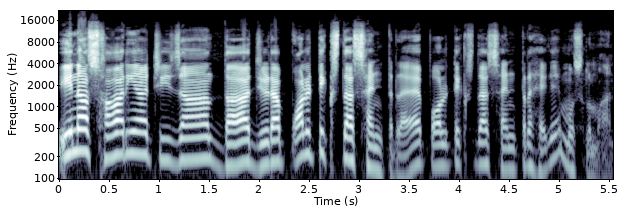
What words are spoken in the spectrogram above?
ਇਹਨਾਂ ਸਾਰੀਆਂ ਚੀਜ਼ਾਂ ਦਾ ਜਿਹੜਾ ਪੋਲਿਟਿਕਸ ਦਾ ਸੈਂਟਰ ਹੈ ਪੋਲਿਟਿਕਸ ਦਾ ਸੈਂਟਰ ਹੈਗੇ ਮੁਸਲਮਾਨ।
